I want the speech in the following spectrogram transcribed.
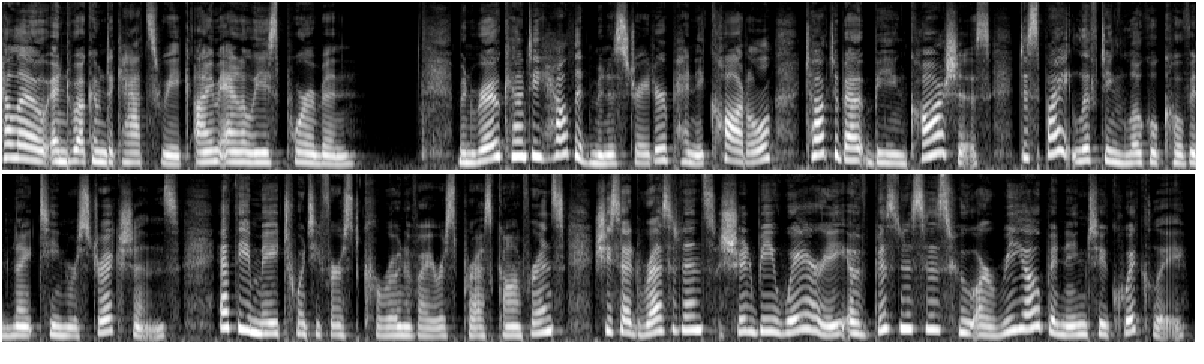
Hello and welcome to CATSweek. I'm Annalise Poorman. Monroe County Health Administrator Penny Caudill talked about being cautious despite lifting local COVID 19 restrictions. At the May 21st coronavirus press conference, she said residents should be wary of businesses who are reopening too quickly.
